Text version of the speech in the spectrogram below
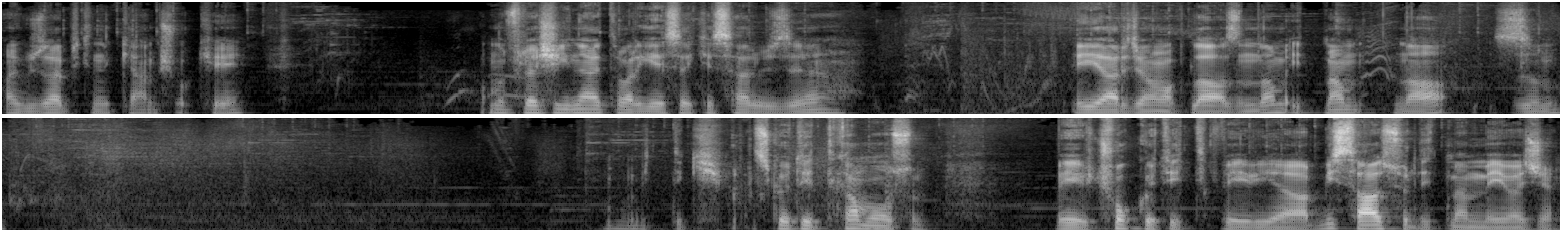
Ha, güzel bitkinlik gelmiş okey. Onun flash ignite var. Gelse keser bizi. İyi harcamamak lazımdı ama itmem lazım. Bittik. Biraz kötü ittik ama olsun. Wave çok kötü ittik Wave ya. Bir saat sürdü itmem Wave acı.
